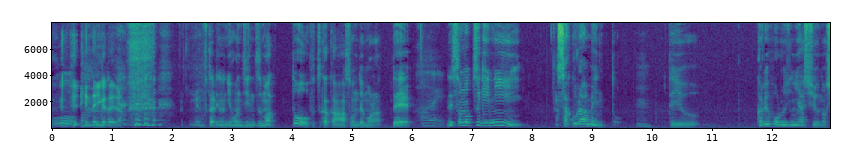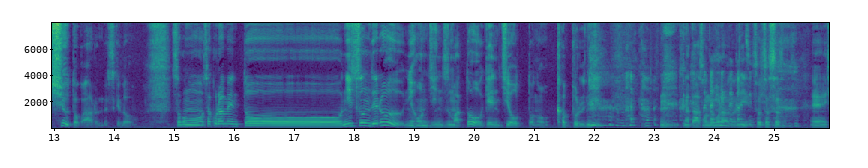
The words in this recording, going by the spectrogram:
お 変な言い方やな2人の日本人妻と2日間遊んでもらってはい。でその次にサクラメントうん。っていうカリフォルニア州の州都があるんですけどそこのサクラメントに住んでる日本人妻と現地夫のカップルに うん、また遊んでもらうのに、まそうそうそう、えー一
